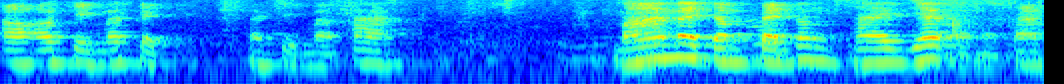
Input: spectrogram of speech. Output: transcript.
เอาเอากิ่งมาติดเอากิ่งมาพาดไม้ไม่จำเป็นต้องใช้เยอะนะครับ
